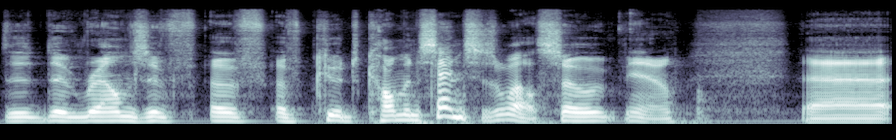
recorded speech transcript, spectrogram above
the, the realms of, of, of good common sense as well. So, you know, uh,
